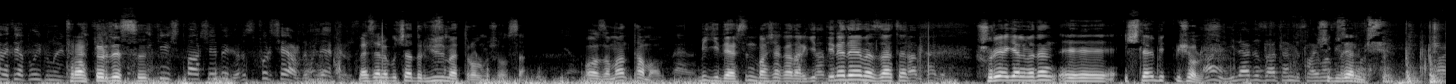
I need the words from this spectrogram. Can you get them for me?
Evet evet uygun uygun. Traktörde iki, sığ- iki eşit parçaya bölüyoruz. Fırça yardımıyla yapıyoruz. Mesela bu çadır 100 metre olmuş olsa o zaman tamam. Evet. Bir gidersin başa kadar Tabii, gittiğine değmez zaten. Tabii tabii. Şuraya gelmeden e, işlev bitmiş olur. Aynen ileride zaten biz hayvan Şu güzelmiş. sayımız- Aynen.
